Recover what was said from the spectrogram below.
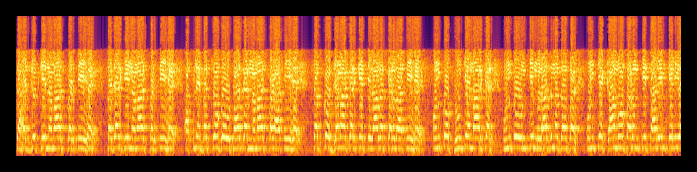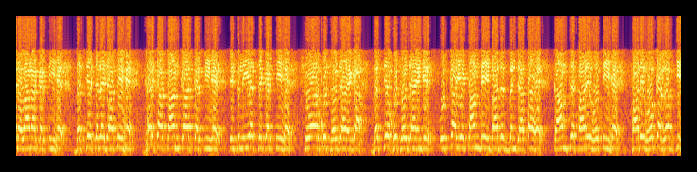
تحجد کی نماز پڑھتی ہے۔ فجر کی نماز پڑھتی ہے، اپنے بچوں کو اٹھا کر نماز پڑھاتی ہے، سب کو جمع کر کے تلاوت کرواتی ہے۔ ان کو پھونکے مار کر، ان کو ان کی ملازمتوں پر، ان کے کاموں پر، ان کی تعلیم کے لیے روانہ کرتی ہے۔ بچے چلے جاتے ہیں، گھر کا کام کاج کرتی ہے، اس نیت سے کرتی ہے، شوہر خوش ہو جائے گا، بچے خوش ہو جائیں گے۔ اس کا یہ کام بھی عبادت بن جاتا ہے۔ کام سے فارغ ہوتی ہے، فارغ ہو کر رب کی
